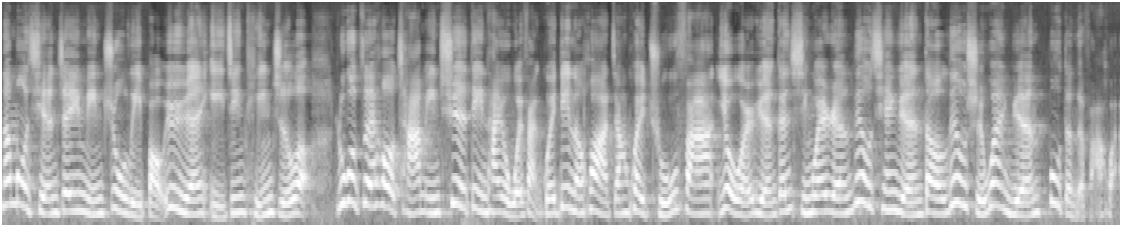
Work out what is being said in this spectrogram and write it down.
那目前这一名助理保育员已经停职了。如果最后查明确定他有违反规定的话，将会处罚幼儿园跟行为人六千元到六十万元不等的罚款。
